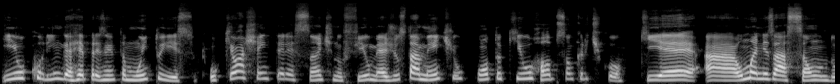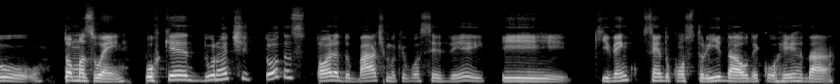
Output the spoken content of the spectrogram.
E o Coringa representa muito isso. O que eu achei interessante no filme é justamente o ponto que o Robson criticou, que é a humanização do Thomas Wayne. Porque durante toda a história do Batman que você vê e que vem sendo construída ao decorrer da,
